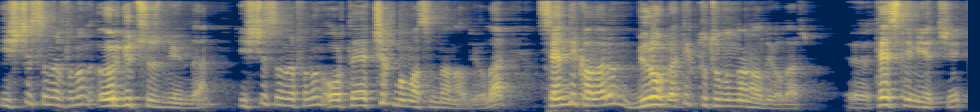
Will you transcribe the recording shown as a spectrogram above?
işçi sınıfının örgütsüzlüğünden, işçi sınıfının ortaya çıkmamasından alıyorlar. Sendikaların bürokratik tutumundan alıyorlar. E, teslimiyetçi,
